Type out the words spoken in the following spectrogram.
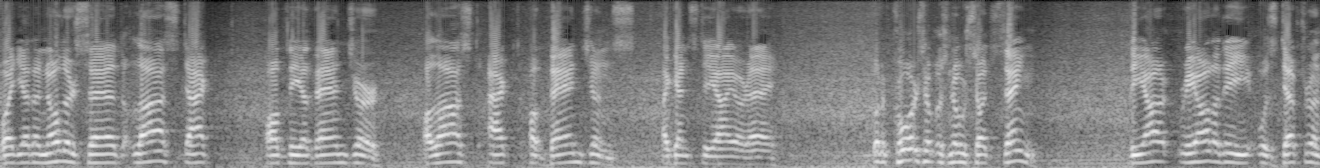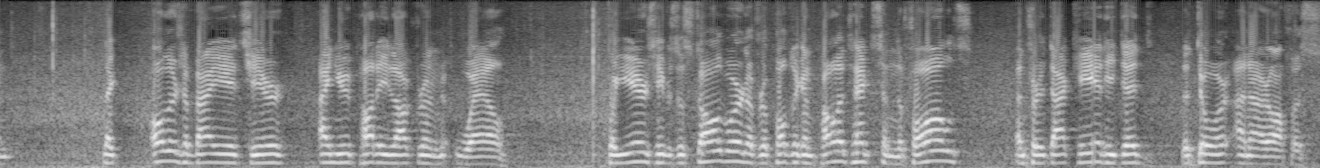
while yet another said, Last Act of the Avenger, a last act of vengeance against the IRA. But of course it was no such thing. The reality was different. Like others of my age here, I knew Paddy Loughran well. For years he was a stalwart of Republican politics in the Falls, and for a decade he did the door in our office.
